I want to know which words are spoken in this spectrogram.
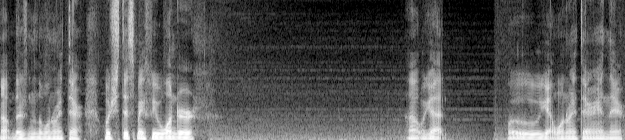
Oh, there's another one right there. Which this makes me wonder. Oh, we got... Whoa, we got one right there and there.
